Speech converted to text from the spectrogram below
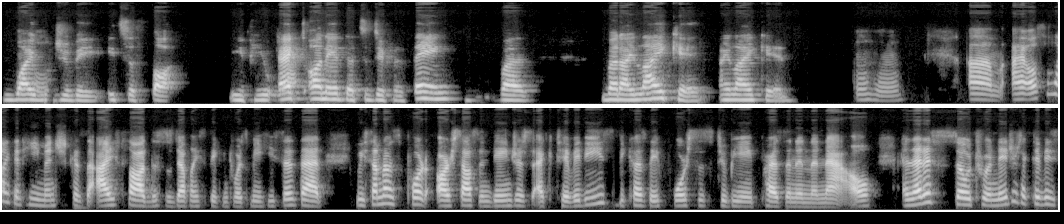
why mm-hmm. would you be it's a thought if you yeah. act on it that's a different thing but but i like it i like it mm-hmm. Um, I also like that he mentioned because I thought this was definitely speaking towards me. He says that we sometimes put ourselves in dangerous activities because they force us to be present in the now, and that is so true. And dangerous activities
